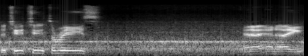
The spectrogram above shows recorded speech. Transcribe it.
the 223s, and I, and I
